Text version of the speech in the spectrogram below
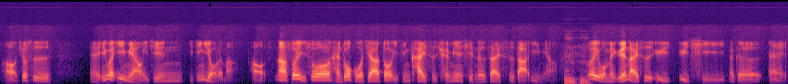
好，就是，诶，因为疫苗已经已经有了嘛，好，那所以说很多国家都已经开始全面性的在施打疫苗。嗯嗯。所以我们原来是预预期那个，诶，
